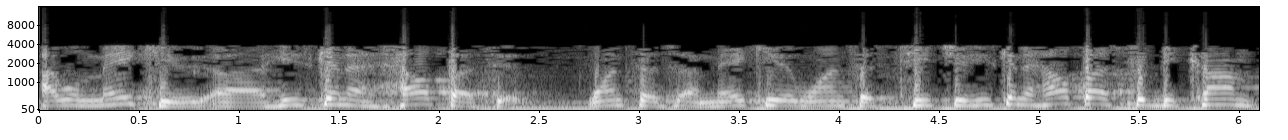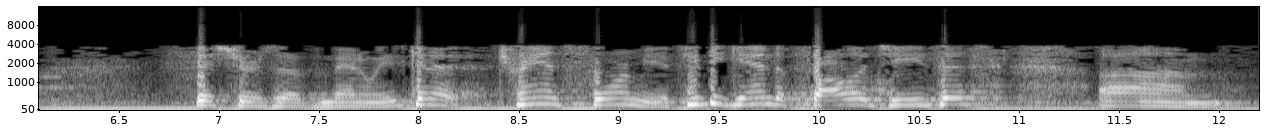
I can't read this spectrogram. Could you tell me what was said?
I will make you. Uh, he's going to help us. One says uh, make you, one says teach you. He's going to help us to become fishers of men. He's going to transform you. If you begin to follow Jesus, um,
